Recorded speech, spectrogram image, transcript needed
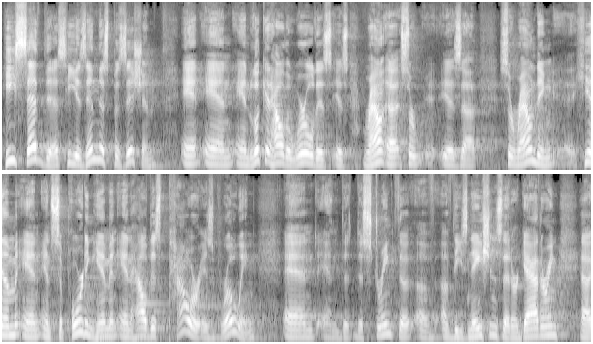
he said this, he is in this position, and, and, and look at how the world is, is, round, uh, is uh, surrounding him and, and supporting him, and, and how this power is growing and, and the, the strength of, of, of these nations that are gathering. Uh,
